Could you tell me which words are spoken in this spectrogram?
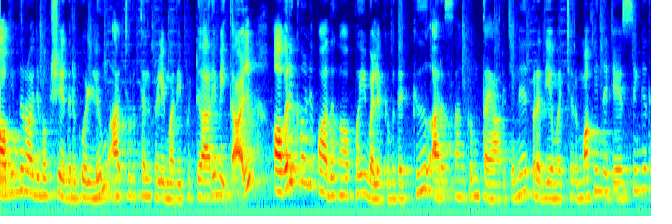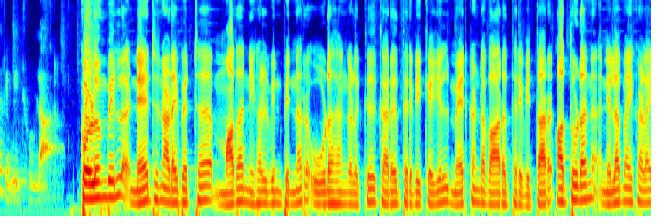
மஹிந்த ராஜபக்ஷ எதிர்கொள்ளும் அச்சுறுத்தல்களை மதிப்பிட்டு அறிவித்தால் அவருக்கான பாதுகாப்பை வழங்குவதற்கு அரசாங்கம் தயார் என பிரதியமைச்சர் மஹிந்த ஜெயசிங்க தெரிவித்துள்ளார். கொழும்பில் நேற்று நடைபெற்ற மத நிகழ்வின் பின்னர் ஊடகங்களுக்கு கருத்து தெரிவிக்கையில் மேற்கண்டவாறு தெரிவித்தார். அத்துடன் நிலைமைகளை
